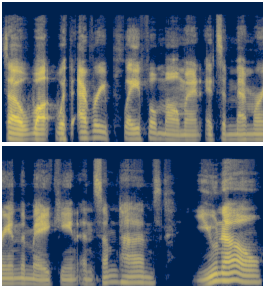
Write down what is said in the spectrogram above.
So, well, with every playful moment, it's a memory in the making. And sometimes, you know,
